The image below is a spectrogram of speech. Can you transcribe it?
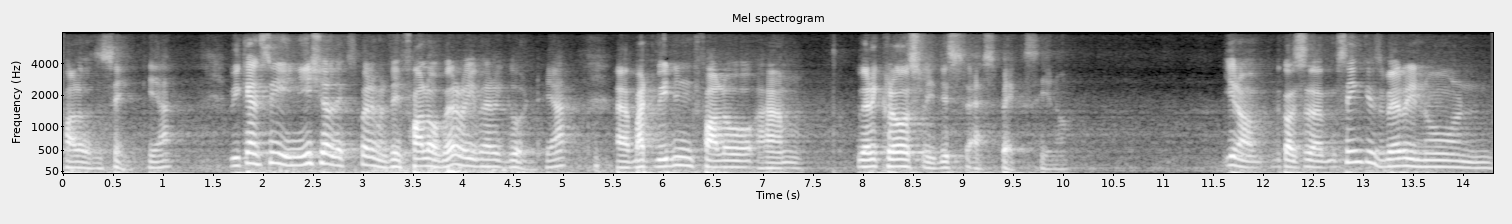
follows the zinc. Yeah, we can see initial experiments they follow very very good. Yeah, uh, but we didn't follow um, very closely these aspects. You know, you know because um, zinc is very known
